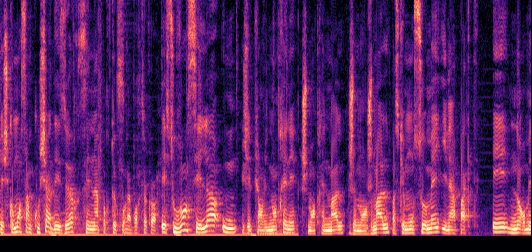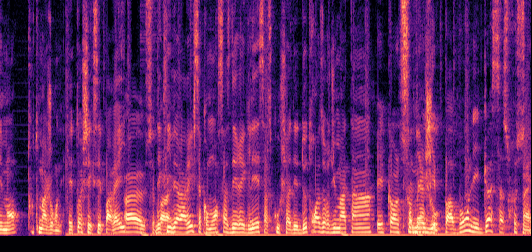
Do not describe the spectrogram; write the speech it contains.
et je commence à me coucher à des heures, c'est n'importe quoi. N'importe quoi. Et souvent c'est là où j'ai plus envie de m'entraîner, je m'entraîne mal, je mange mal, parce que mon sommeil il impacte énormément toute ma journée. Et toi je sais que c'est pareil, c'est dès que l'hiver arrive ça commence à se dérégler, ça se couche à des 2-3 heures du matin. Et quand le sommeil n'est pas bon, les gars, ça se ressent Ouais.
